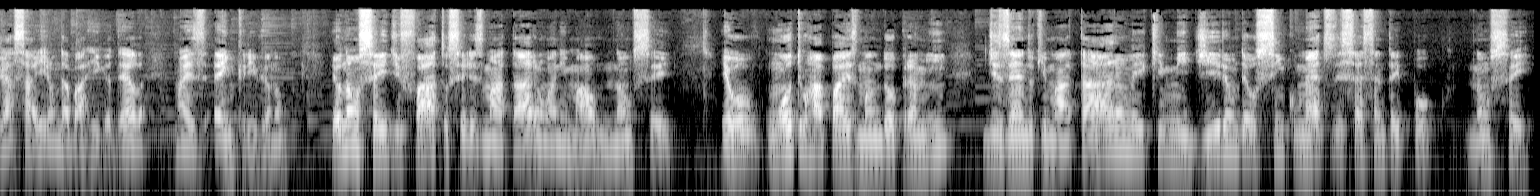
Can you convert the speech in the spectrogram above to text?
já saíram da barriga dela, mas é incrível, não? Eu não sei de fato se eles mataram o animal, não sei. Eu, um outro rapaz mandou para mim dizendo que mataram e que mediram deu 5 metros e 60 e pouco. Não sei.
